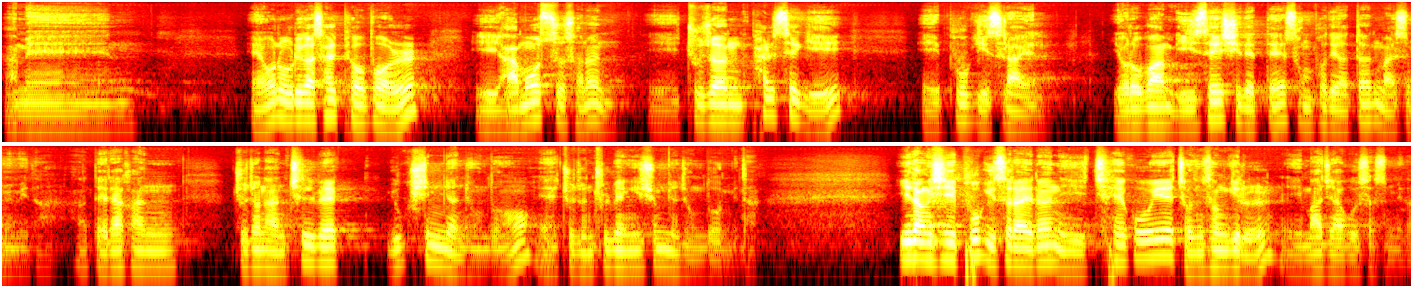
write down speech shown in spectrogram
아멘. 예, 오늘 우리가 살펴볼 이 아모스서는 이 주전 8세기 이 북이스라엘 여로밤 2세 시대 때 선포되었던 말씀입니다. 대략 한 주전 한 760년 정도, 예, 주전 720년 정도입니다. 이 당시 북이스라엘은 이 최고의 전성기를 이 맞이하고 있었습니다.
